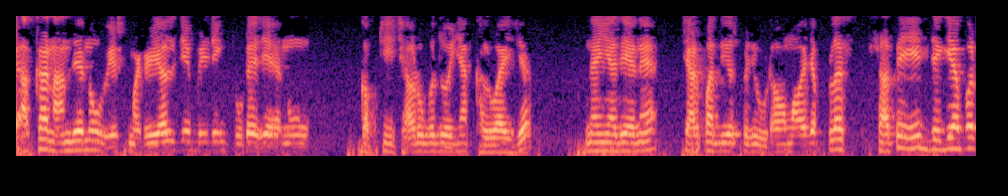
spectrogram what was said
આખા નાંદેડનું વેસ્ટ મટીરિયલ જે બિલ્ડિંગ તૂટે છે, એનું કપચી છાડું બધું અહીંયા ખલવાય છે ને અહીંયાથી એને ચાર પાંચ દિવસ પછી ઉઠાવવામાં આવે છે. પ્લસ સાથે એ જ જગ્યા પર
